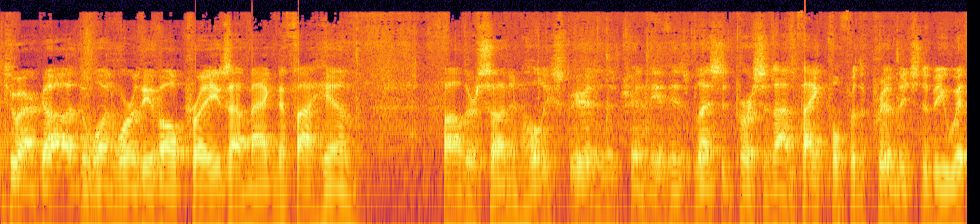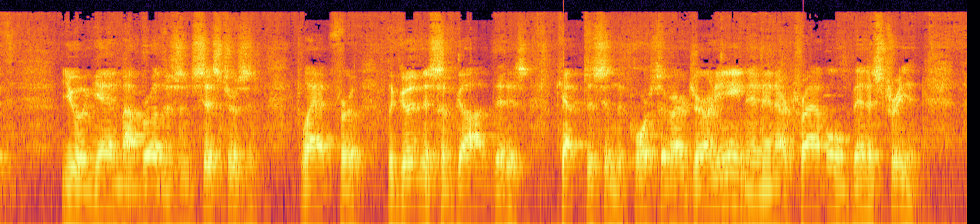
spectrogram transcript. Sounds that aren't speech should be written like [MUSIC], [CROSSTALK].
to our God, the one worthy of all praise, I magnify him, Father, Son, and Holy Spirit, in the Trinity of his blessed persons. I'm thankful for the privilege to be with you again, my brothers and sisters, and glad for the goodness of God that has kept us in the course of our journeying and in our travel ministry and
